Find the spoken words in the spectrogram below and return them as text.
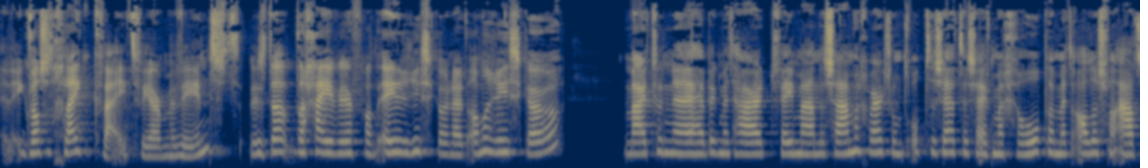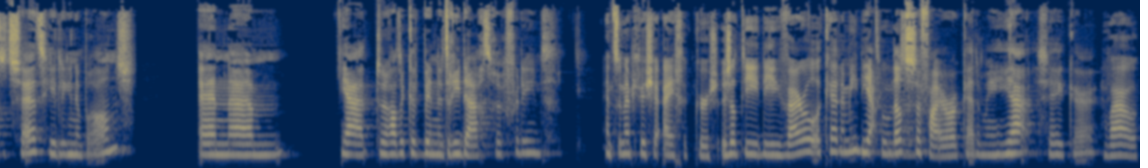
Ik was het gelijk kwijt weer, mijn winst. Dus dan, dan ga je weer van het ene risico naar het andere risico. Maar toen eh, heb ik met haar twee maanden samengewerkt om het op te zetten. Zij heeft me geholpen met alles van A tot Z, Jeline Brands. En ehm, ja, toen had ik het binnen drie dagen terugverdiend. En toen heb je dus je eigen cursus. Is dat die, die Viral Academy? Die Ja, toen, dat is de Fire Academy. Ja, zeker. Wauw.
